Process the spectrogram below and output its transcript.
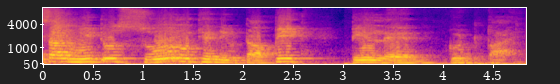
shall meet you soon with a new topic. Till then, goodbye.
